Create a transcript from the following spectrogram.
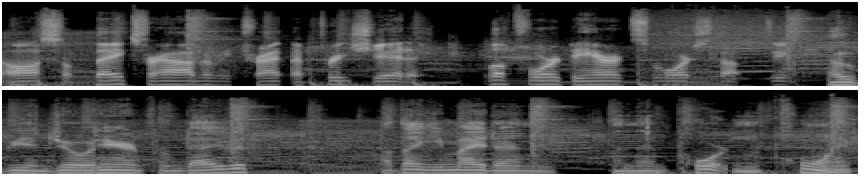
Awesome. Thanks for having me, Trent. I appreciate it. Look forward to hearing some more stuff too. Hope you enjoyed hearing from David. I think he made an, an important point.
